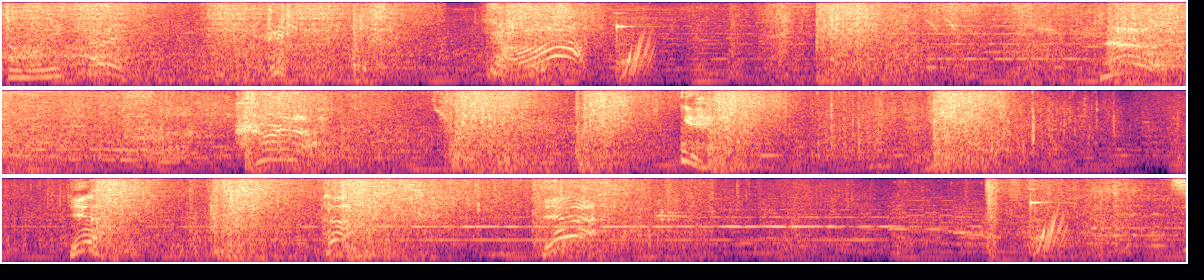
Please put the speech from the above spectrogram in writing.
共に去れ。じゃあ来るな。いやっはっ。やっ。準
